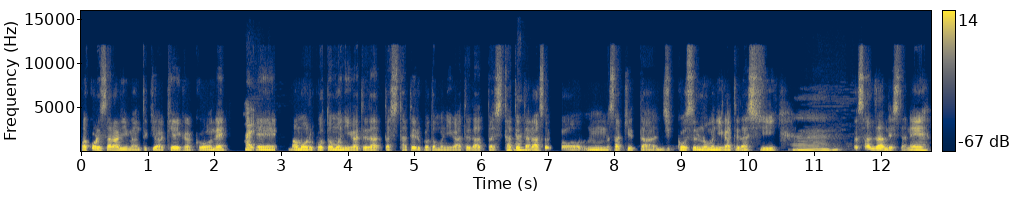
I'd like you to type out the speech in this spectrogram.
まあこれサラリーマンの時は計画をね、はい。えー守ることも苦手だったし、立てることも苦手だったし、立てたらそれを、うん、さっき言った実行するのも苦手だし、うん。散々でしたね。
